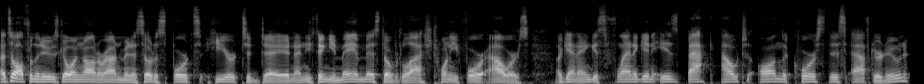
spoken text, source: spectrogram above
That's all for the news going on around Minnesota sports here today and anything you may have missed over the last 24 hours. Again, Angus Flanagan is back out on the course this afternoon,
